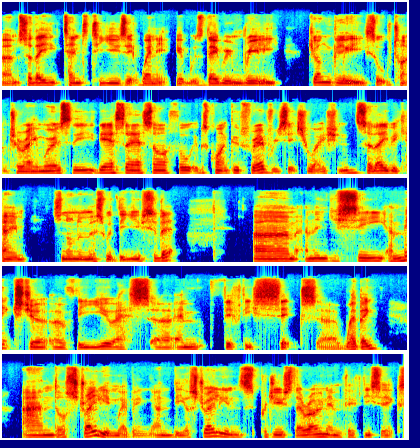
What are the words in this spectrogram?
Um, so they tended to use it when it, it was they were in really jungly sort of type terrain, whereas the, the SASR thought it was quite good for every situation. So they became synonymous with the use of it. Um, and then you see a mixture of the US uh, M56 uh, webbing and Australian webbing. And the Australians produced their own M56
